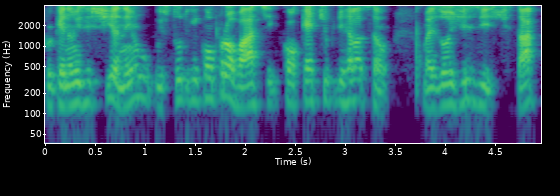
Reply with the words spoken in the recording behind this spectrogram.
porque não existia nenhum estudo que comprovasse qualquer tipo de relação. Mas hoje existe, tá?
